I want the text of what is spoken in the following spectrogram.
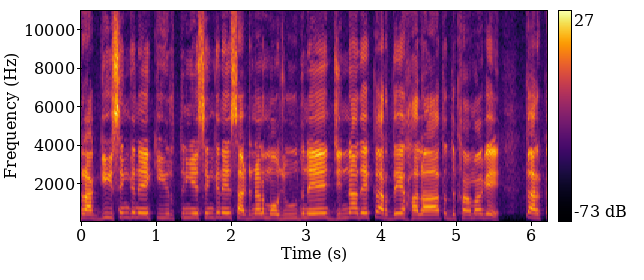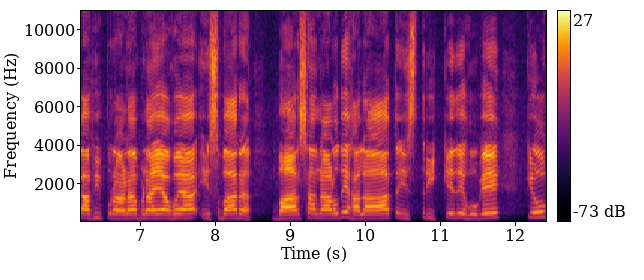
ਰਾਗੀ ਸਿੰਘ ਨੇ, ਕੀਰਤਨੀਏ ਸਿੰਘ ਨੇ ਸਾਡੇ ਨਾਲ ਮੌਜੂਦ ਨੇ, ਜਿਨ੍ਹਾਂ ਦੇ ਘਰ ਦੇ ਹਾਲਾਤ ਦਿਖਾਵਾਂਗੇ। ਘਰ ਕਾਫੀ ਪੁਰਾਣਾ ਬਣਾਇਆ ਹੋਇਆ, ਇਸ ਵਾਰ ਬਾਰਸਾਂ ਨਾਲ ਉਹਦੇ ਹਾਲਾਤ ਇਸ ਤਰੀਕੇ ਦੇ ਹੋ ਗਏ ਕਿ ਉਹ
